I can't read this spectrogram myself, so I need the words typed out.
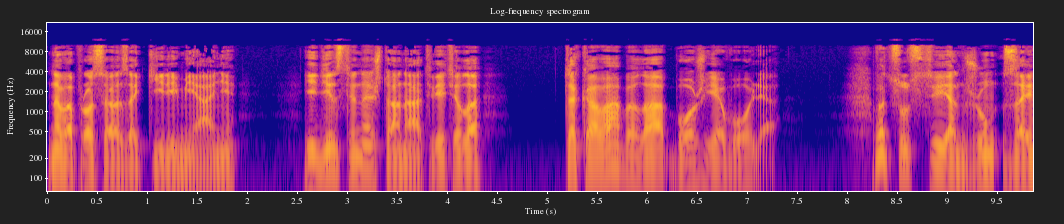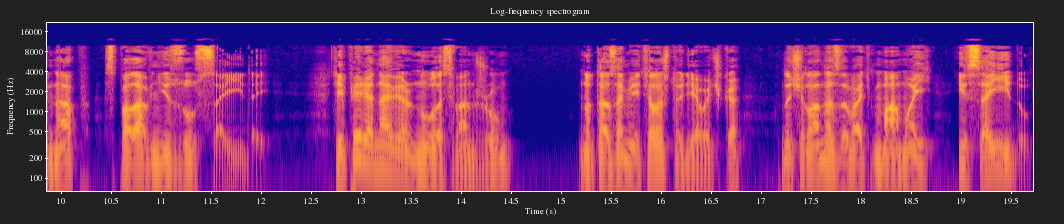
на вопросы о Закире Миане. Единственное, что она ответила, «Такова была Божья воля». В отсутствие Анжум Зайнаб спала внизу с Саидой. Теперь она вернулась в Анжум, но та заметила, что девочка начала называть мамой и Саиду.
